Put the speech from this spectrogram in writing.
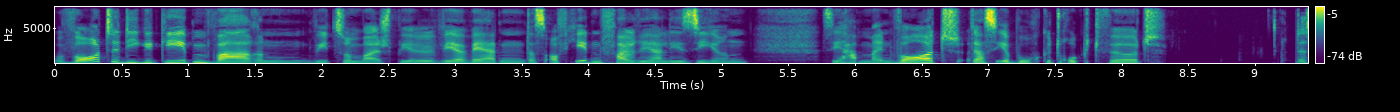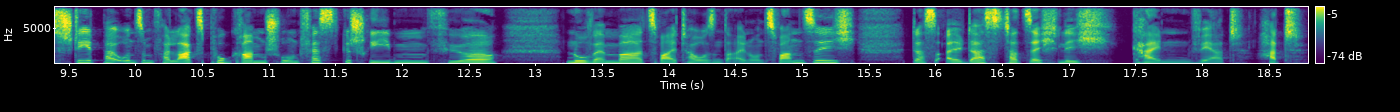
Worte, die gegeben waren, wie zum Beispiel, wir werden das auf jeden Fall realisieren. Sie haben mein Wort, dass Ihr Buch gedruckt wird. Das steht bei uns im Verlagsprogramm schon festgeschrieben für November 2021, dass all das tatsächlich keinen Wert hat.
